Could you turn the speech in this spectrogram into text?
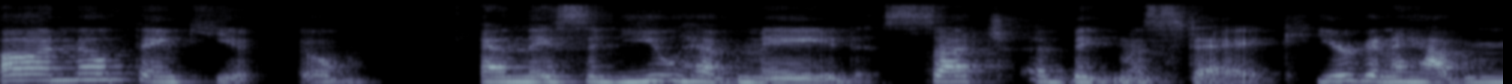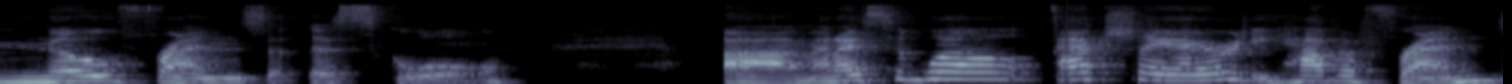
uh, no thank you and they said, You have made such a big mistake. You're going to have no friends at this school. Um, and I said, Well, actually, I already have a friend,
